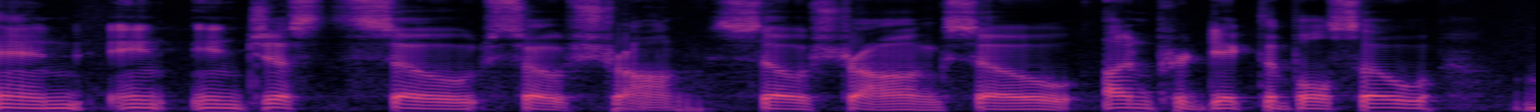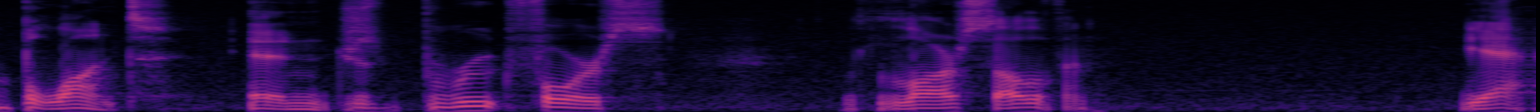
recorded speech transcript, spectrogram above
and and and just so so strong, so strong, so unpredictable, so blunt, and just brute force. Lars Sullivan. Yeah,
